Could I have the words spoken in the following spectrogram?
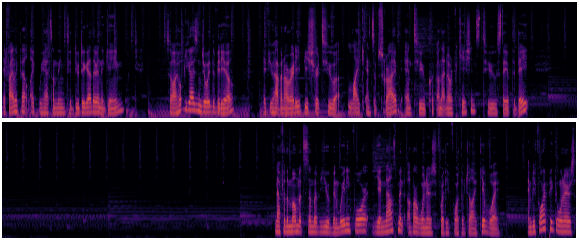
It finally felt like we had something to do together in the game. So I hope you guys enjoyed the video. If you haven't already, be sure to like and subscribe and to click on that notifications to stay up to date. Now for the moment some of you have been waiting for, the announcement of our winners for the 4th of July giveaway. And before I pick the winners,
